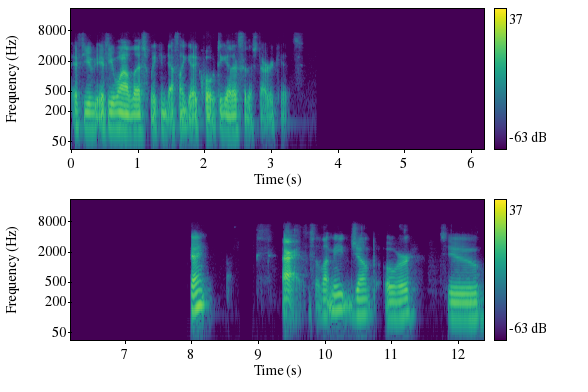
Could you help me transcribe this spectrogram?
if you if you want a list we can definitely get a quote together for the starter kits. Okay. All right, so let me jump over to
